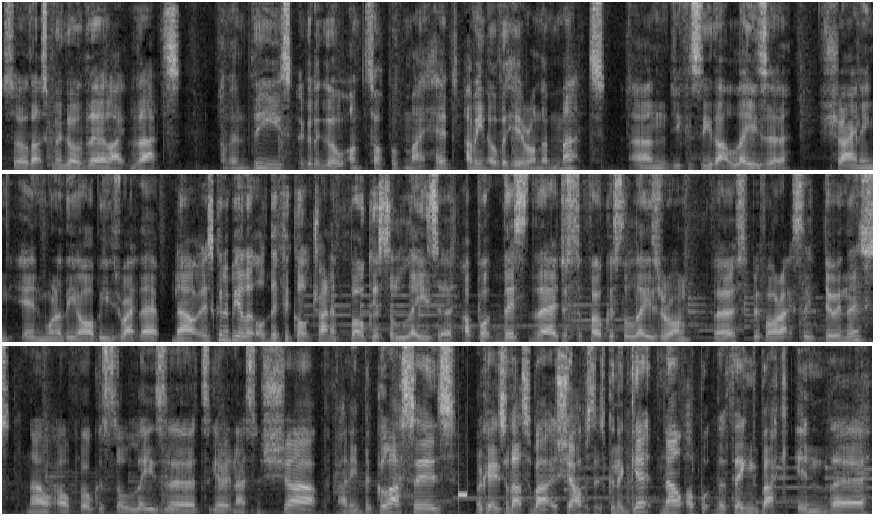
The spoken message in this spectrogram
So that's going to go there like that. And then these are going to go on top of my head. I mean, over here on the mat. And you can see that laser shining in one of the Orbeez right there. Now, it's going to be a little difficult trying to focus the laser. I'll put this there just to focus the laser on first before actually doing this. Now, I'll focus the laser to get it nice and sharp. I need the glasses. Okay, so that's about as sharp as it's going to get. Now, I'll put the thing back in there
